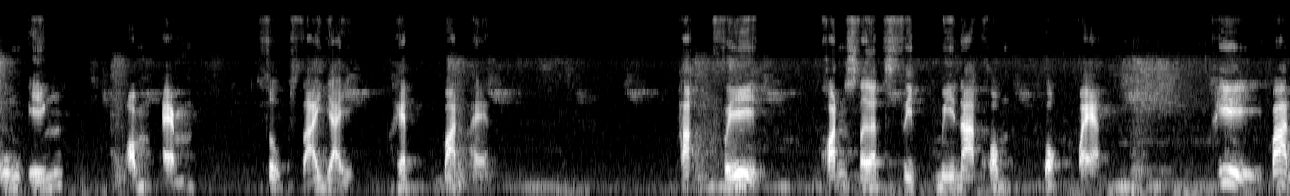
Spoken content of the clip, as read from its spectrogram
อุ๋งอิงอมแอม สุสายใหญ่เพชรบ้านแพงพักฟรีคอนเสิร์ต 10 มีนาคม 68 ที่บ้าน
